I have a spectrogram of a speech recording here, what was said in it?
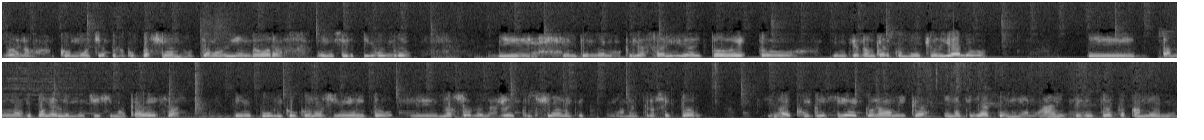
Bueno, con mucha preocupación, estamos viviendo horas de incertidumbre. Eh, entendemos que la salida de todo esto tiene que arrancar con mucho diálogo. Eh, también hay que ponerle muchísima cabeza de público conocimiento eh, no solo las restricciones que tenemos en nuestro sector, sino la complejidad económica en la que ya teníamos antes de toda esta pandemia.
